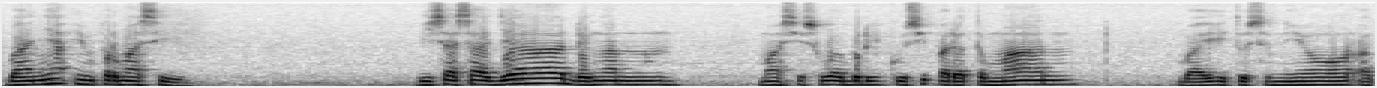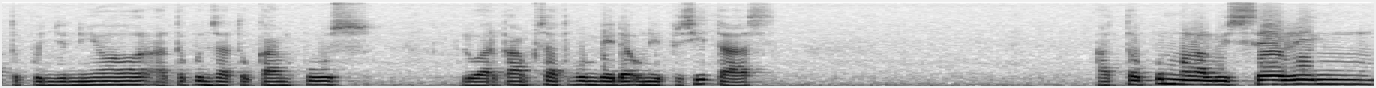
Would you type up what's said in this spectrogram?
banyak informasi. Bisa saja dengan mahasiswa berdiskusi pada teman, baik itu senior ataupun junior ataupun satu kampus, luar kampus ataupun beda universitas, ataupun melalui sharing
